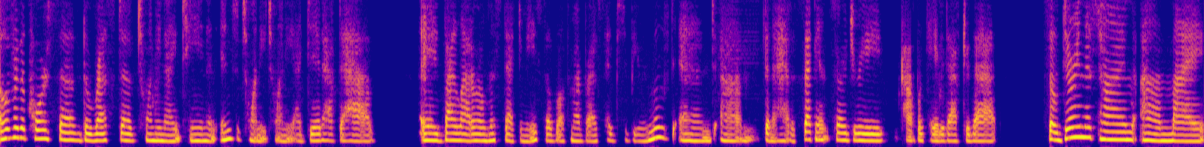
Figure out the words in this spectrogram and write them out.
over the course of the rest of 2019 and into 2020, I did have to have a bilateral mastectomy. So, both my breasts had to be removed. And um, then I had a second surgery, complicated after that. So, during this time, um, my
